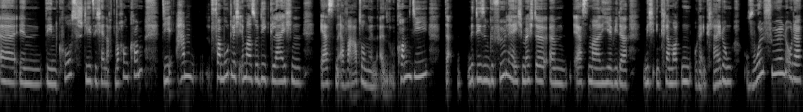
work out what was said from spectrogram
äh, in den Kurs Stil sicher nach Wochen kommen, die haben vermutlich immer so die gleichen ersten Erwartungen. Also kommen die da mit diesem Gefühl, hey, ich möchte ähm, erstmal hier wieder mich in Klamotten oder in Kleidung wohlfühlen oder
